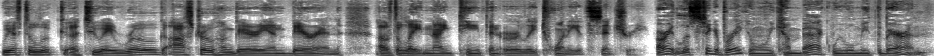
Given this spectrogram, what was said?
we have to look uh, to a rogue Austro-Hungarian baron of the late 19th 19th and early 20th century. All right, let's take a break. And when we come back, we will meet the Baron.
